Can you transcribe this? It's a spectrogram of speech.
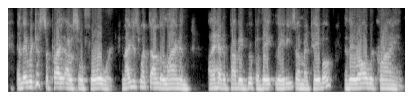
and they were just surprised I was so forward. And I just went down the line and I had a, probably a group of eight ladies on my table and they were all were crying.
